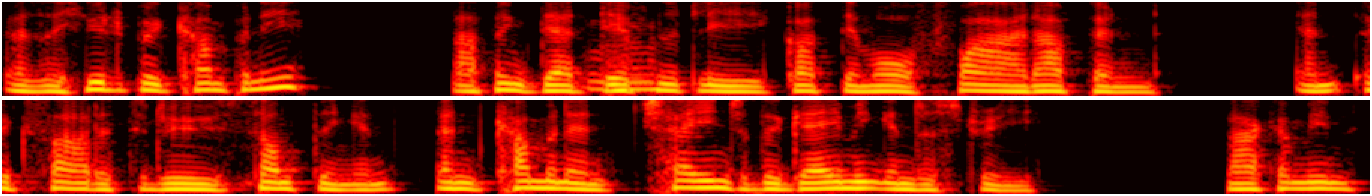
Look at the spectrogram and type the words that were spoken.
as a huge big company, I think that Mhm. definitely got them all fired up and and excited to do something and, and come in and change the gaming industry. Like I mean,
